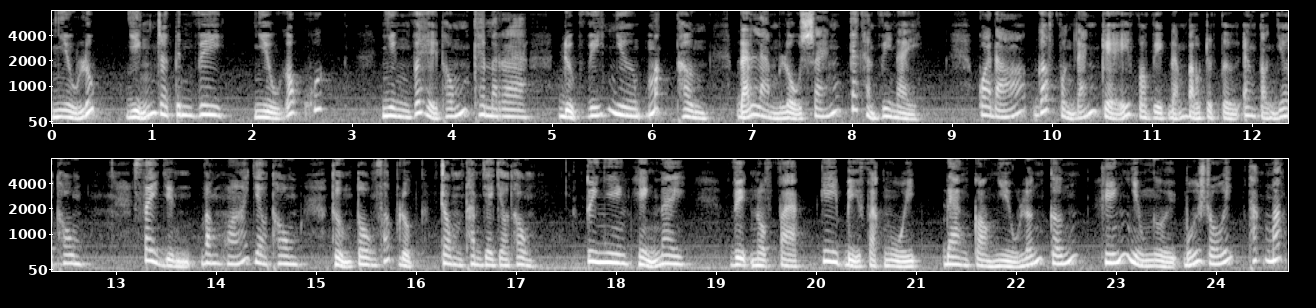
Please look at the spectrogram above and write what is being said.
nhiều lúc diễn ra tinh vi, nhiều góc khuất, nhưng với hệ thống camera được ví như mắt thần đã làm lộ sáng các hành vi này. Qua đó góp phần đáng kể vào việc đảm bảo trật tự an toàn giao thông, xây dựng văn hóa giao thông, thượng tôn pháp luật trong tham gia giao thông. Tuy nhiên hiện nay, việc nộp phạt khi bị phạt nguội đang còn nhiều lấn cấn, khiến nhiều người bối rối, thắc mắc.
